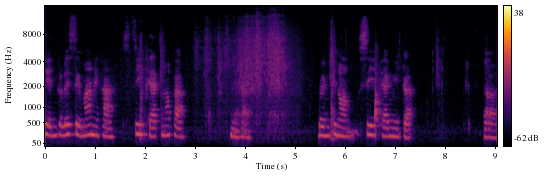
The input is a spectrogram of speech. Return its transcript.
เห็นก็เลยซื้อมากนี่ค่ะสี่แพ็คเนาะค่ะนี่ค่ะ เบิ้งพี่น้องสี่แพ็คนี่ก็เอ่อ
